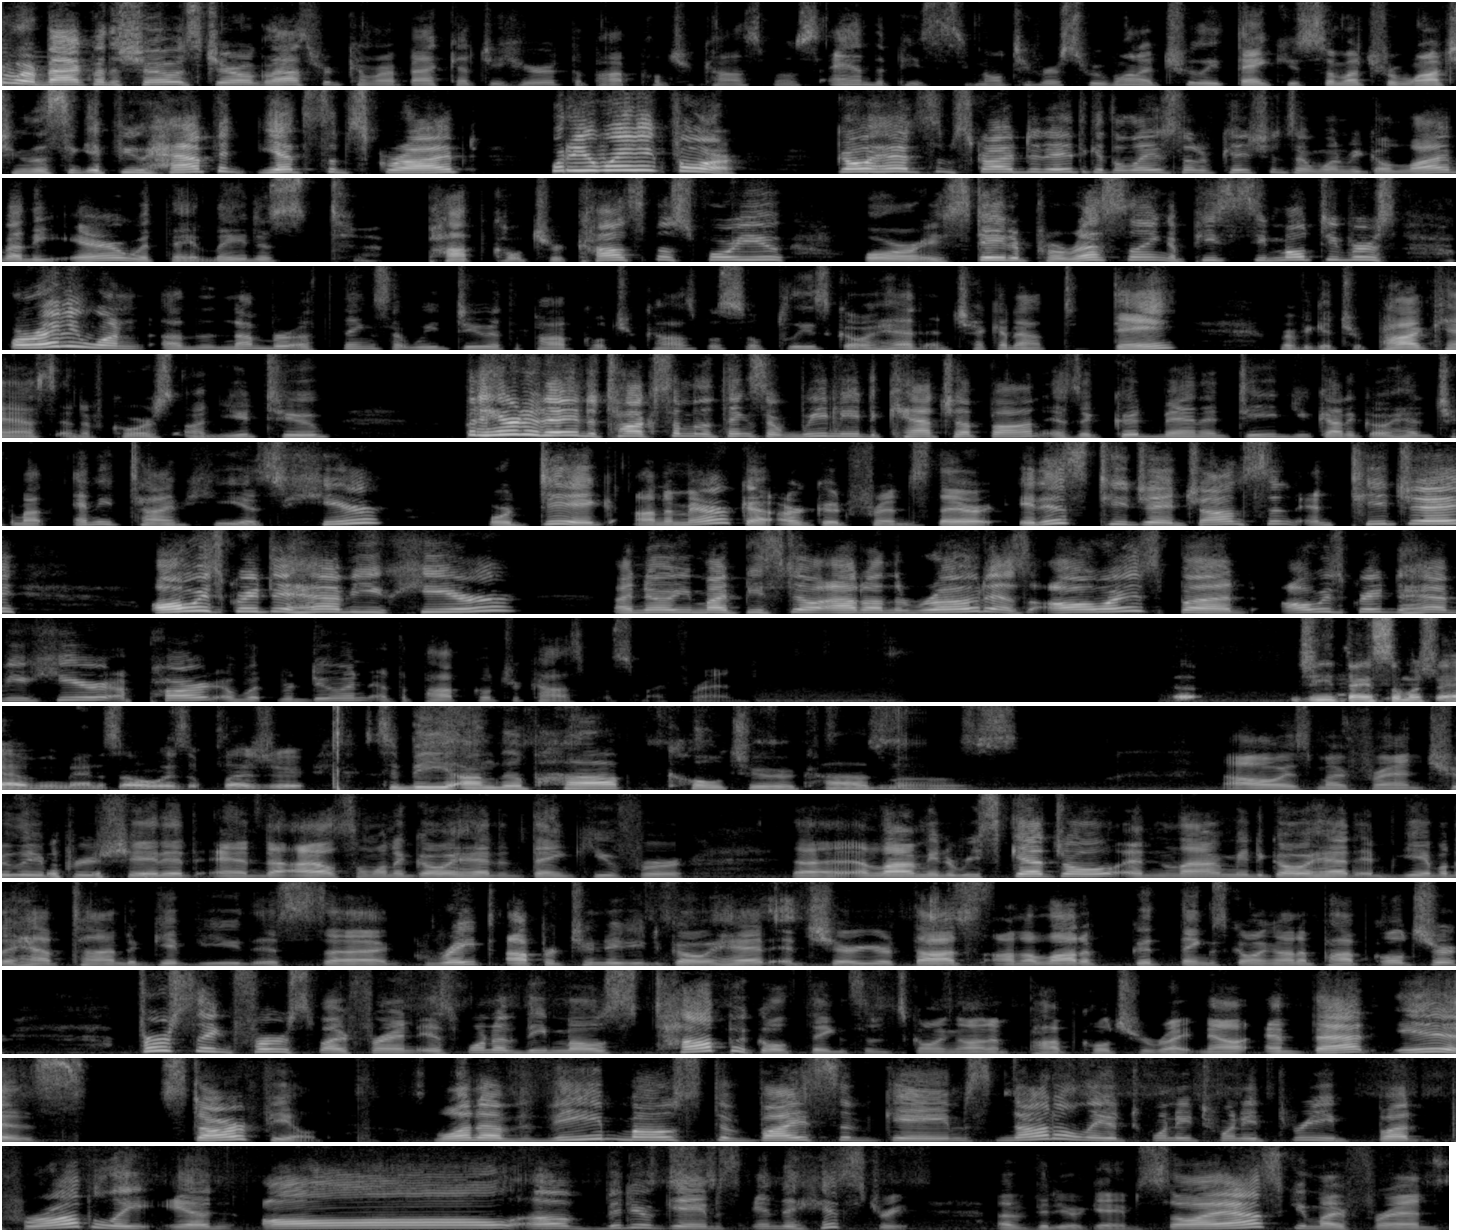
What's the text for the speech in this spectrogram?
And we're back with the show. It's Gerald Glassford coming right back at you here at the Pop Culture Cosmos and the PCC Multiverse. We want to truly thank you so much for watching and listening. If you haven't yet subscribed, what are you waiting for? Go ahead, and subscribe today to get the latest notifications and when we go live on the air with the latest pop culture cosmos for you, or a state of pro wrestling, a PCC multiverse, or any one of the number of things that we do at the pop culture cosmos. So please go ahead and check it out today, wherever you get your podcasts, and of course on YouTube. But here today to talk some of the things that we need to catch up on is a good man indeed. You got to go ahead and check him out anytime he is here or dig on America, our good friends there. It is TJ Johnson. And TJ, always great to have you here. I know you might be still out on the road as always, but always great to have you here, a part of what we're doing at the Pop Culture Cosmos, my friend. G, thanks so much for having me, man. It's always a pleasure to be on the Pop Culture Cosmos. Always, my friend. Truly appreciate it. And uh, I also want to go ahead and thank you for uh, allowing me to reschedule and allowing me to go ahead and be able to have time to give you this uh, great opportunity to go ahead and share your thoughts on a lot of good things going on in pop culture. First thing first, my friend, is one of the most topical things that's going on in pop culture right now, and that is Starfield one of the most divisive games, not only of 2023, but probably in all of video games in the history of video games. So I ask you, my friend,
